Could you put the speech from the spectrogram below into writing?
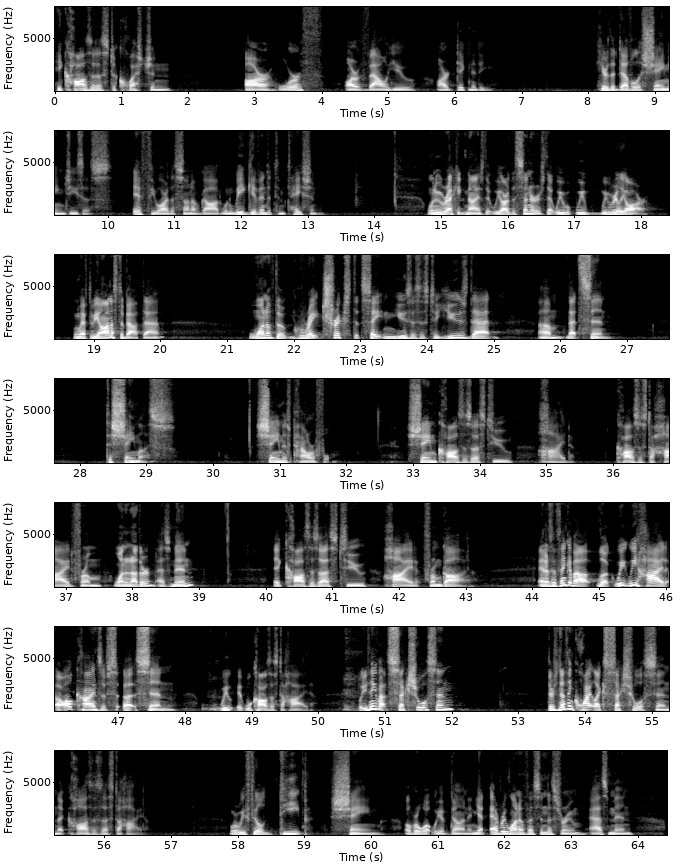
He causes us to question our worth, our value, our dignity. Here, the devil is shaming Jesus if you are the Son of God. When we give in to temptation, when we recognize that we are the sinners that we, we, we really are, when we have to be honest about that, one of the great tricks that Satan uses is to use that, um, that sin to shame us. Shame is powerful. Shame causes us to hide causes us to hide from one another as men. It causes us to hide from God. And as I think about, look, we, we hide all kinds of uh, sin, we, it will cause us to hide. But you think about sexual sin, there's nothing quite like sexual sin that causes us to hide, where we feel deep shame over what we have done. And yet, every one of us in this room, as men,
